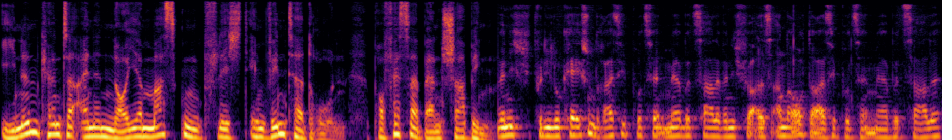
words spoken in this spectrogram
Ihnen könnte eine neue Maskenpflicht im Winter drohen. Professor Bernd Schabbing. Wenn ich für die Location 30 Prozent Prozent mehr bezahle, wenn ich für alles andere auch 30 Prozent mehr bezahle,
